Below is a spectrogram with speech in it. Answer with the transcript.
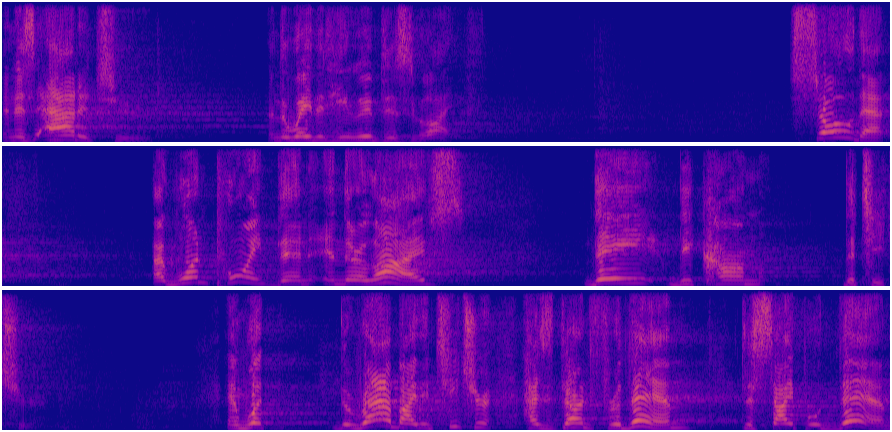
in his attitude, and the way that he lived his life. So that at one point, then, in their lives, they become the teacher. And what the rabbi, the teacher, has done for them, discipled them,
